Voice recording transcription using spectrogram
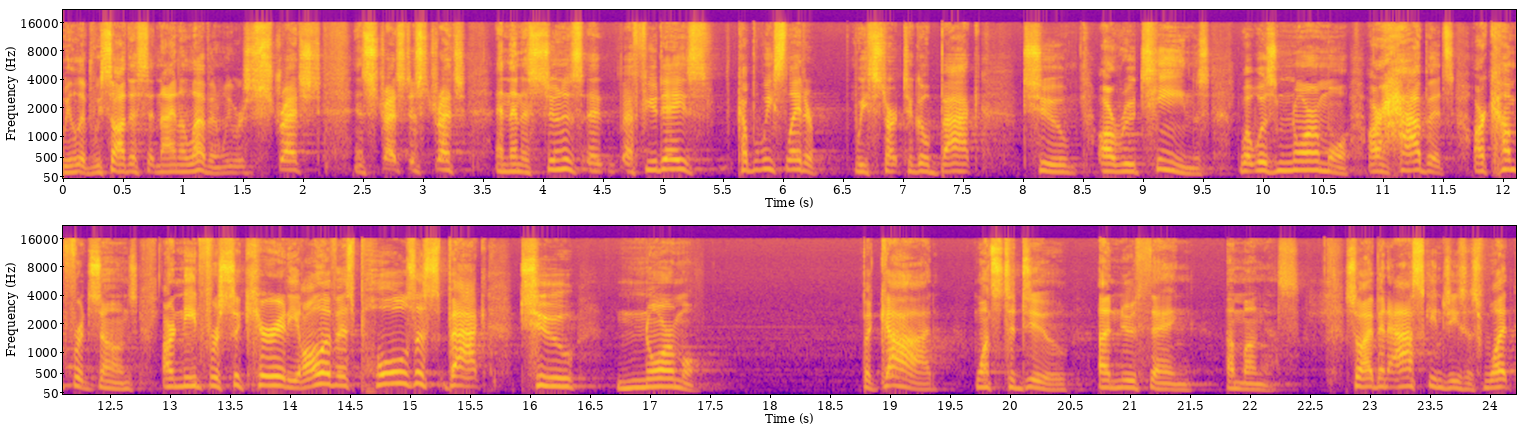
we lived. We saw this at 9 11. We were stretched and stretched and stretched. And then, as soon as a, a few days, a couple weeks later, we start to go back to our routines, what was normal, our habits, our comfort zones, our need for security. All of this pulls us back to normal. But God wants to do a new thing among us. So I've been asking Jesus, what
